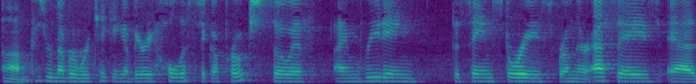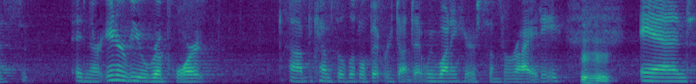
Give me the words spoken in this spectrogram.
Because um, remember, we're taking a very holistic approach. So if I'm reading the same stories from their essays as in their interview report, uh, becomes a little bit redundant. We want to hear some variety. Mm-hmm. And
